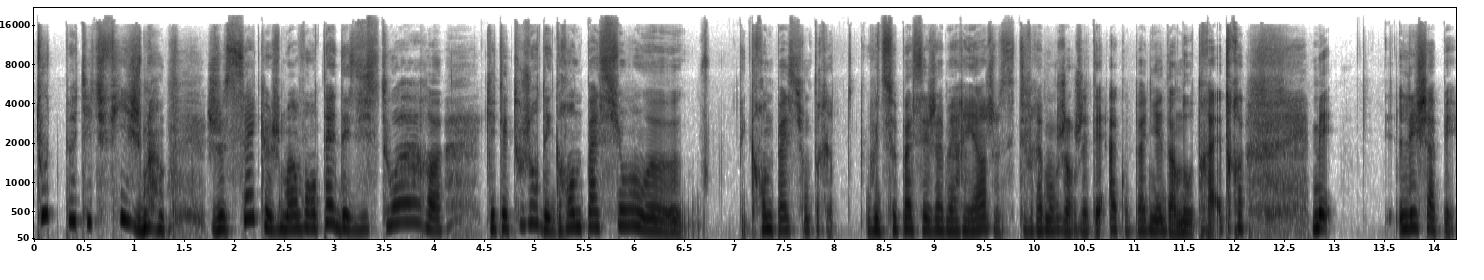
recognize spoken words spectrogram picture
toute petite fille, je, sais que je m'inventais des histoires euh, qui étaient toujours des grandes passions euh, des grandes passions où il ne se passait jamais rien. C'était vraiment genre, j'étais accompagnée d'un autre être. Mais l'échappée.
